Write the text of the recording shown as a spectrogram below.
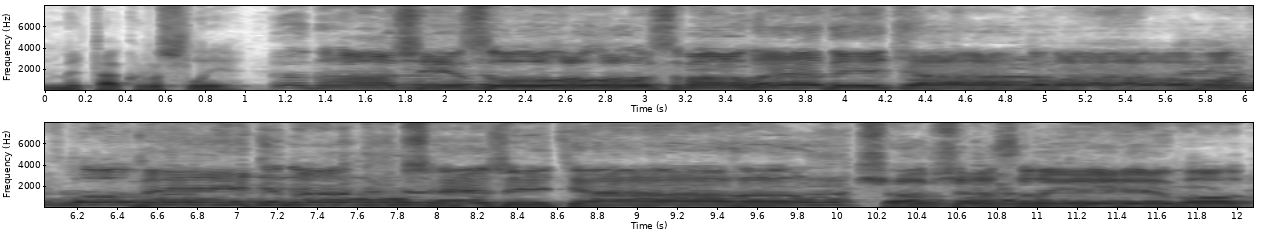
Ми так росли. Наш Ісус, мале дитя, благословить наше життя, щоб щасливо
